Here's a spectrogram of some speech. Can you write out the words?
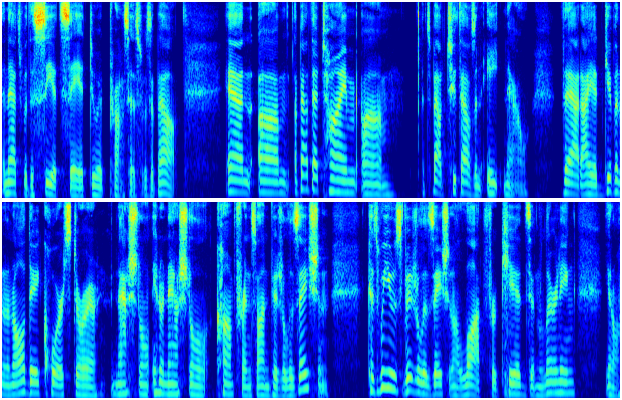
And that's what the see it, say it, do it process was about. And um, about that time, um, it's about 2008 now, that I had given an all day course to a national, international conference on visualization. Because we use visualization a lot for kids and learning, you know,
